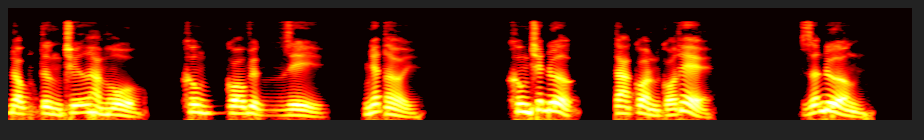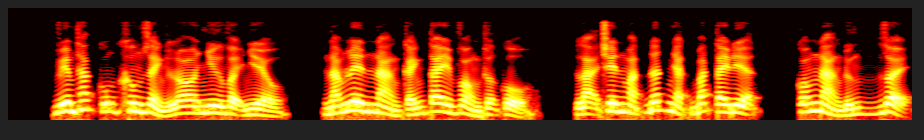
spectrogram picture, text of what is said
đọc từng chữ hàng hồ, không có việc gì, nhất thời. Không chết được, ta còn có thể. Dẫn đường. Viêm thắc cũng không rảnh lo như vậy nhiều, nắm lên nàng cánh tay vòng thượng cổ, lại trên mặt đất nhặt bắt tay điện, con nàng đứng dậy.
